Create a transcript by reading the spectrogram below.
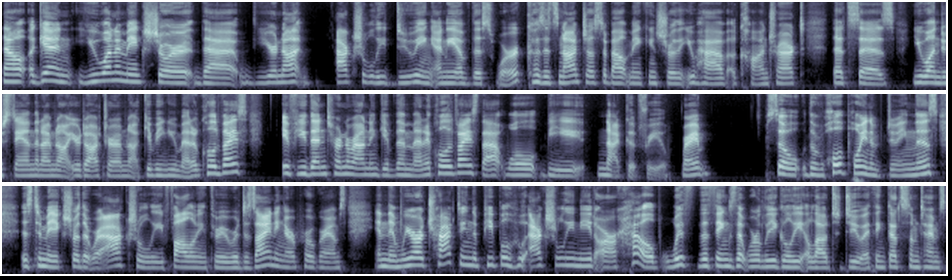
Now, again, you want to make sure that you're not actually doing any of this work because it's not just about making sure that you have a contract that says you understand that I'm not your doctor, I'm not giving you medical advice. If you then turn around and give them medical advice, that will be not good for you, right? So, the whole point of doing this is to make sure that we're actually following through, we're designing our programs, and then we are attracting the people who actually need our help with the things that we're legally allowed to do. I think that's sometimes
